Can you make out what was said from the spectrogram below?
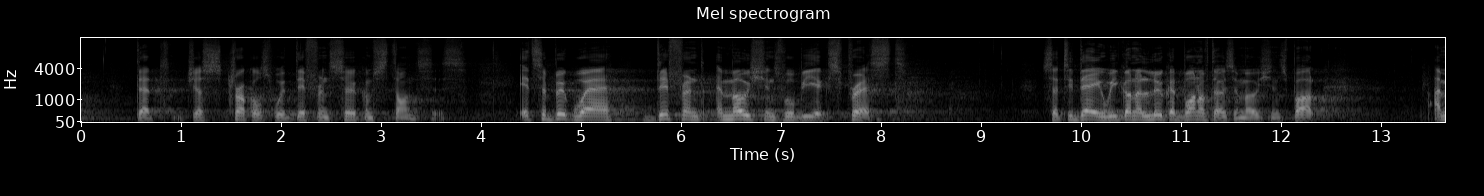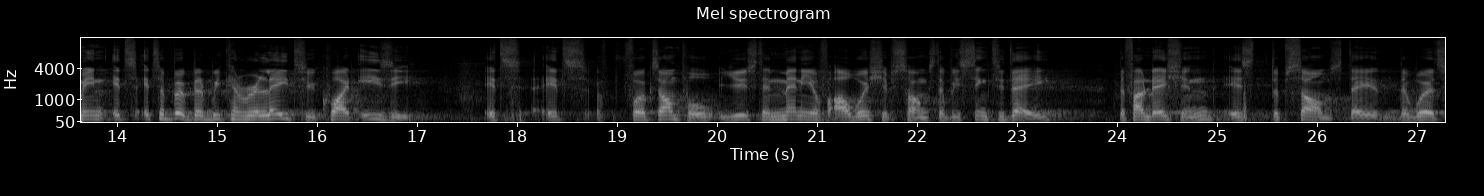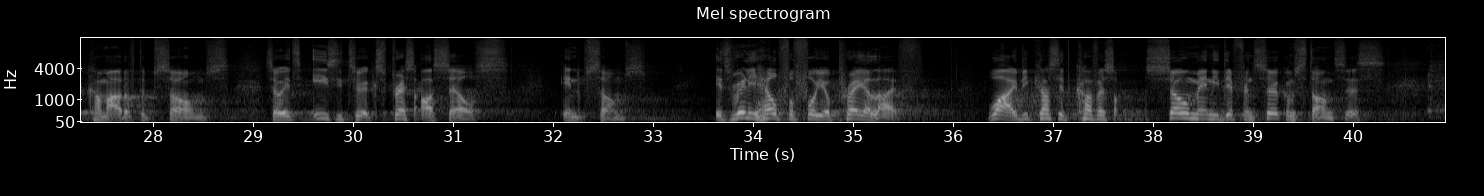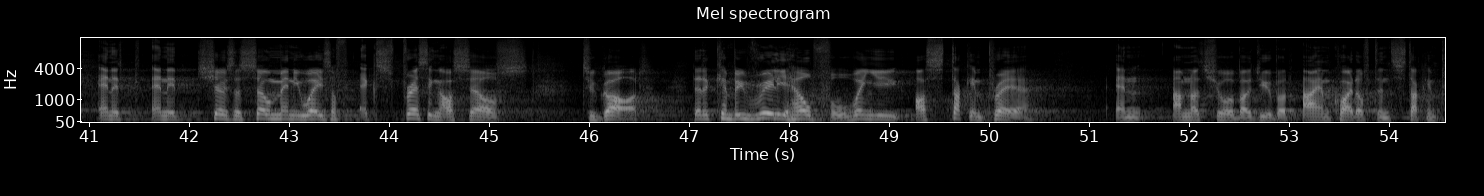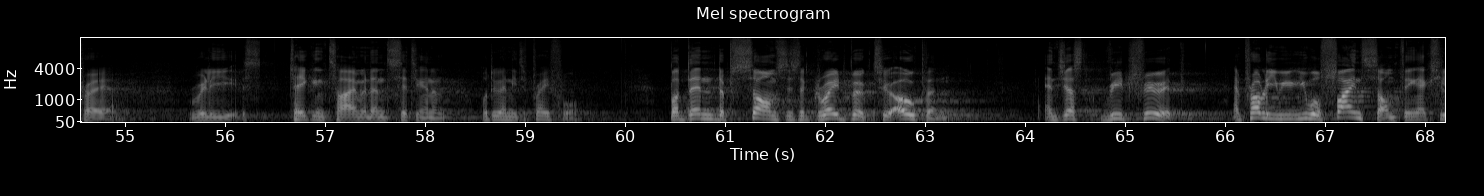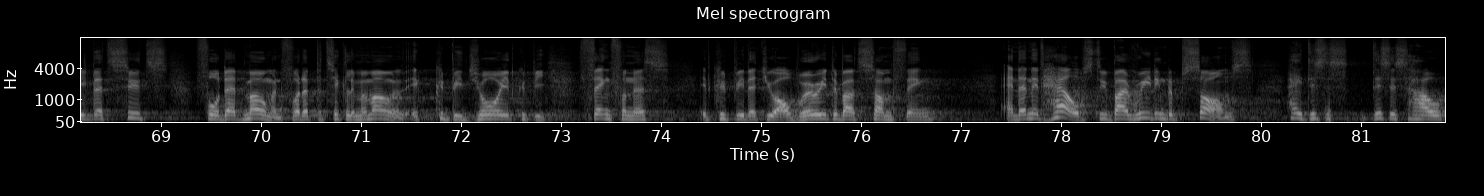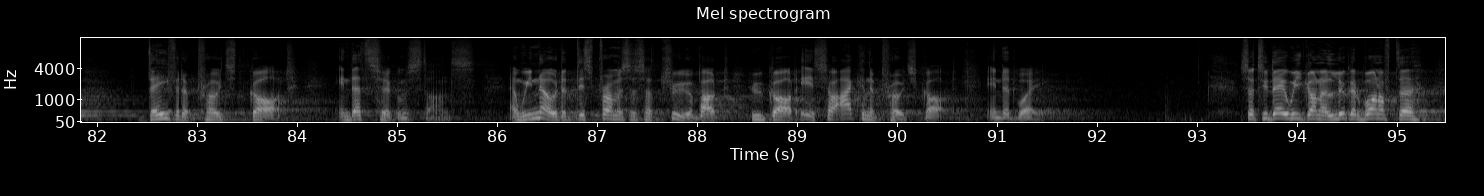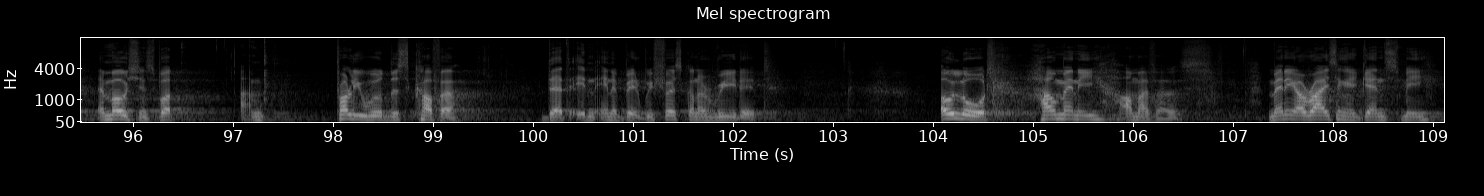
that just struggles with different circumstances. It's a book where different emotions will be expressed. So today we're going to look at one of those emotions, but I mean, it's, it's a book that we can relate to quite easy. It's, it's, for example, used in many of our worship songs that we sing today. The foundation is the Psalms. They, the words come out of the Psalms. So it's easy to express ourselves in the Psalms. It's really helpful for your prayer life. Why? Because it covers so many different circumstances and it, and it shows us so many ways of expressing ourselves to God that it can be really helpful when you are stuck in prayer. And I'm not sure about you, but I am quite often stuck in prayer, really taking time and then sitting and what do I need to pray for? But then the Psalms is a great book to open and just read through it. And probably you will find something actually that suits for that moment, for that particular moment. It could be joy, it could be thankfulness, it could be that you are worried about something. And then it helps to, by reading the Psalms, hey, this is, this is how David approached God in that circumstance. And we know that these promises are true about who God is, so I can approach God in that way. So today we're going to look at one of the emotions, but I'm probably will discover that in, in a bit. We're first going to read it. Oh Lord, how many are my foes? Many are rising against me.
